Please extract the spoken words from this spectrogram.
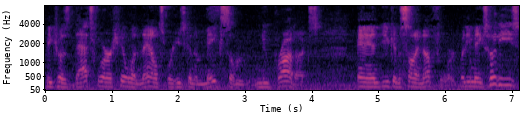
because that's where he'll announce where he's going to make some new products and you can sign up for it. But he makes hoodies,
